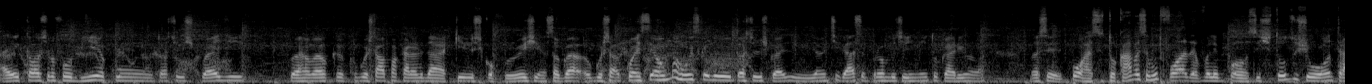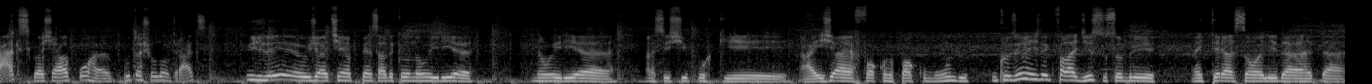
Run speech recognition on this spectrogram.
Aí claustrofobia com Torture Squad. Que eu gostava pra caralho da Chaos Corporation. Eu só eu gostava, conhecia uma música do Torture Squad e a antigaça, provavelmente eles nem tocariam lá. Mas assim, porra, se tocar vai ser muito foda. Eu falei, porra, assisti todos os shows. Anthrax, que eu achava, porra, puta show do Anthrax. O Slayer eu já tinha pensado que eu não iria. Não iria assistir porque aí já é foco no palco mundo. Inclusive a gente tem que falar disso sobre a interação ali da, da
